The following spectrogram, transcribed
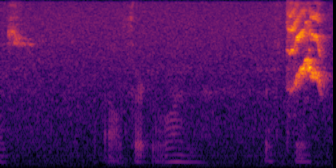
this. L31, 50.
